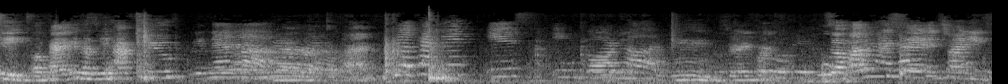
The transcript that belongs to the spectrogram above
see, okay? Because we have to remember. remember okay? Vocabulary is important. Mm, it's very important. So how do we say it in Chinese?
